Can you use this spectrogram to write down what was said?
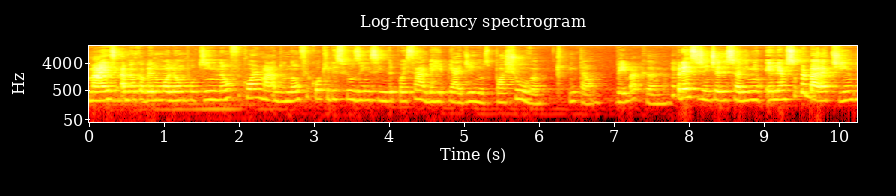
mas a meu cabelo molhou um pouquinho, não ficou armado, não ficou aqueles fiozinhos assim depois, sabe, arrepiadinhos pós-chuva. Então, bem bacana. O preço, gente, desse olhinho, ele é super baratinho.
